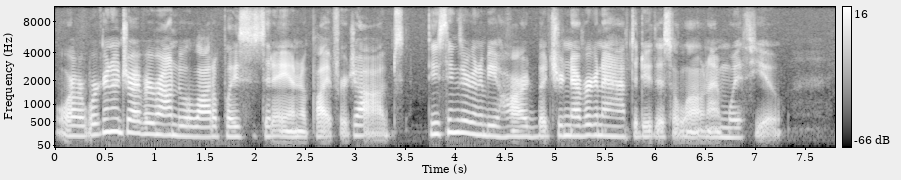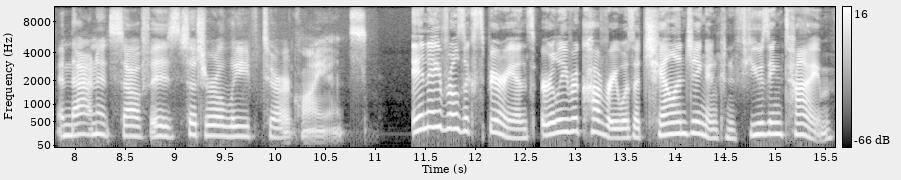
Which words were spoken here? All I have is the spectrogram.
or we're going to drive around to a lot of places today and apply for jobs. These things are going to be hard, but you're never going to have to do this alone. I'm with you. And that in itself is such a relief to our clients. In Avril's experience, early recovery was a challenging and confusing time.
